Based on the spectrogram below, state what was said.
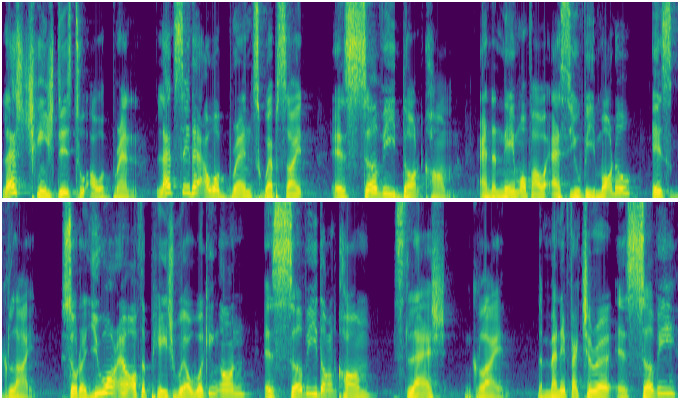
let's change this to our brand. Let's say that our brand's website is survey.com, and the name of our SUV model is Glide. So the URL of the page we are working on is Servi.com slash glide. The manufacturer is Servi.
